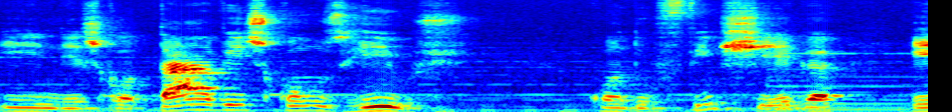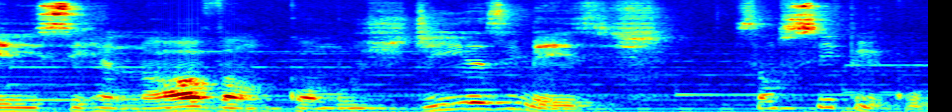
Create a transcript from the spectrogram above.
e inesgotáveis como os rios. Quando o fim chega, eles se renovam como os dias e meses. São cíclicos,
